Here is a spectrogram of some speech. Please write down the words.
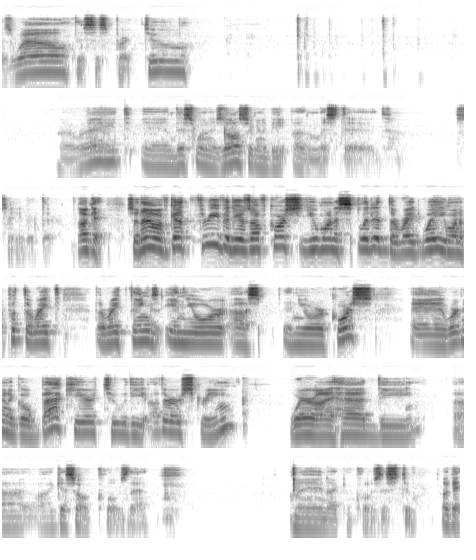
as well. This is part two all right and this one is also going to be unlisted. Save it there. Okay so now I've got three videos. Of course you want to split it the right way. You want to put the right the right things in your uh, in your course. And we're going to go back here to the other screen where I had the uh, I guess I'll close that. And I can close this too. Okay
